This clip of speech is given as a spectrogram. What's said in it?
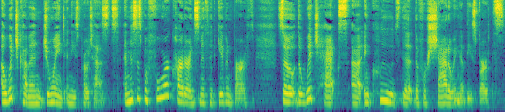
A witch coven joined in these protests, and this is before Carter and Smith had given birth. So the witch hex uh, includes the, the foreshadowing of these births.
